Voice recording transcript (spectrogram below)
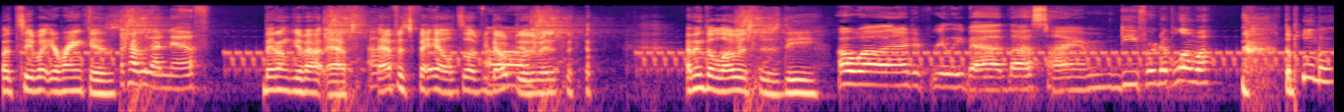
Let's see what your rank is. I probably got an F. They don't give out Fs. Oh. F is failed, so if you don't do oh. them, it's I think the lowest is D. Oh well, and I did really bad last time. D for diploma. The Pluma.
